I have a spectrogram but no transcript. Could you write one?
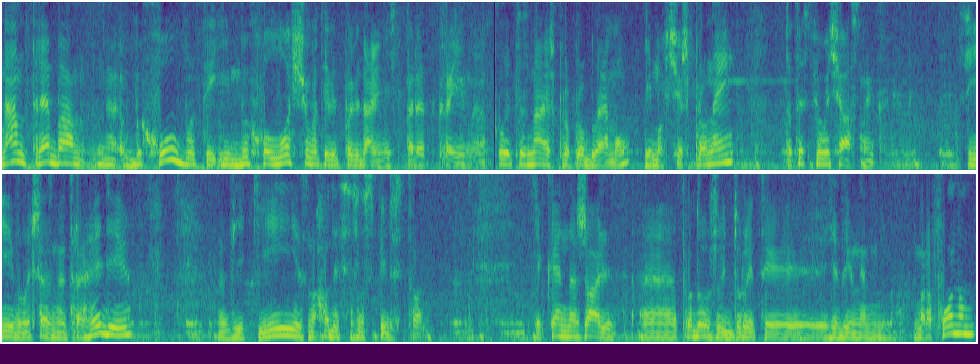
Нам треба е, виховувати і вихолощувати відповідальність перед країною. Коли ти знаєш про проблему і мовчиш про неї, то ти співучасник цієї величезної трагедії, в якій знаходиться суспільство, яке, на жаль, е, продовжують дурити єдиним марафоном,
